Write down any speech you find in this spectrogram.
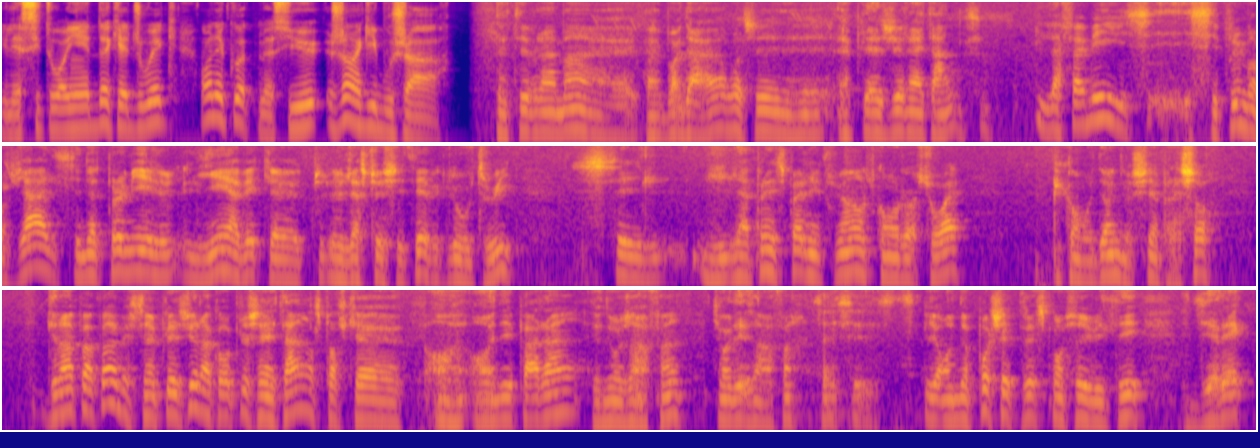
Il est citoyen de Kedgewick. On écoute Monsieur Jean-Guy Bouchard. C'était vraiment euh, un bonheur, un plaisir intense. La famille, c'est primordial. C'est notre premier lien avec euh, la société, avec l'autrui. C'est la principale influence qu'on reçoit, puis qu'on donne aussi après ça. Grand-papa, mais c'est un plaisir encore plus intense parce qu'on on est parents de nos enfants qui ont des enfants. on n'a pas cette responsabilité directe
